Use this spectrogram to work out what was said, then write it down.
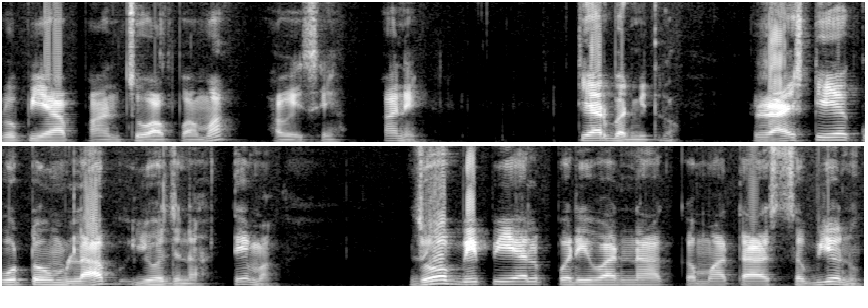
રૂપિયા પાંચસો આપવામાં આવે છે. અને ત્યારબાદ મિત્રો, રાષ્ટ્રીય કુટુંબ લાભ યોજના તેમાં જો બીપીએલ પરિવારના કમાતા સભ્યોનું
